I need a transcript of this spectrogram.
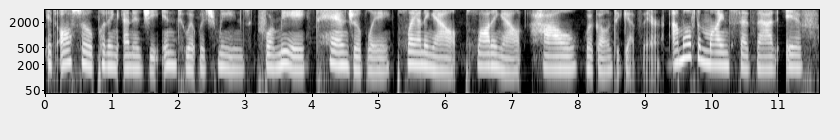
it's also putting energy into it, which means for me, tangibly planning out, plotting out how we're going to get there. I'm of the mindset that if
